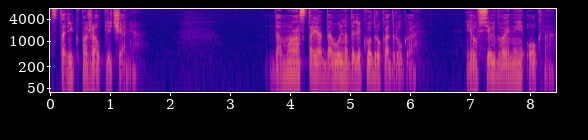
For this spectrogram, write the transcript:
Старик пожал плечами. Дома стоят довольно далеко друг от друга, и у всех двойные окна,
